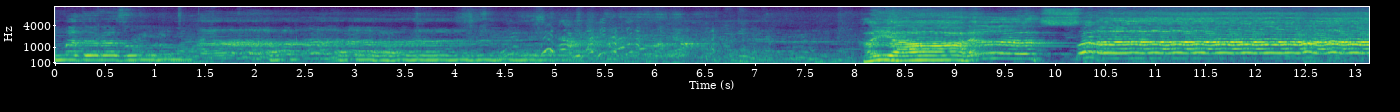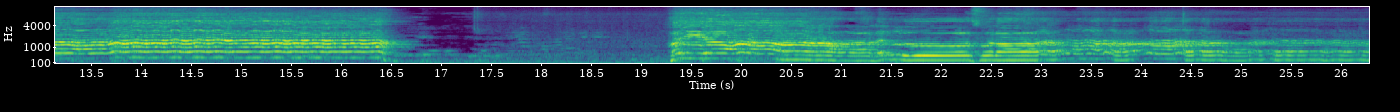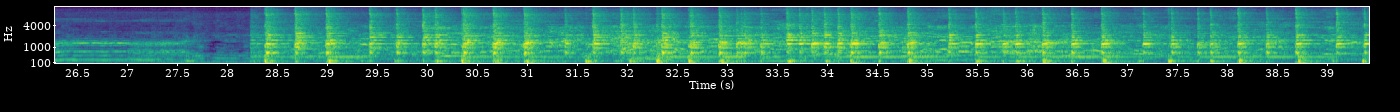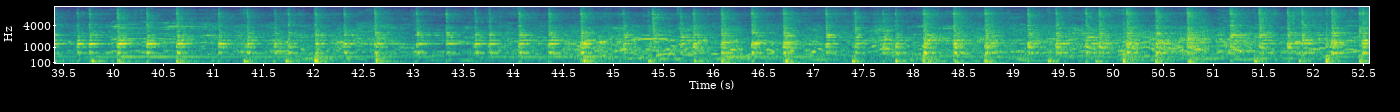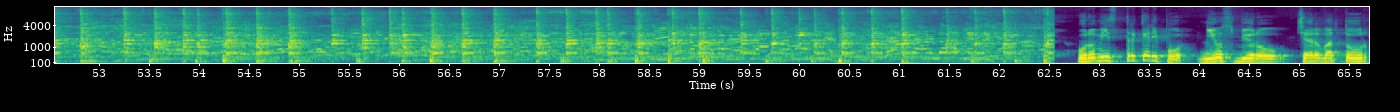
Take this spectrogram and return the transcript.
محمد رسول الله. هيا على الصلاة. هيا على ഉറുമി തൃക്കരിപ്പൂർ ന്യൂസ് ബ്യൂറോ ചെറുവത്തൂർ.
